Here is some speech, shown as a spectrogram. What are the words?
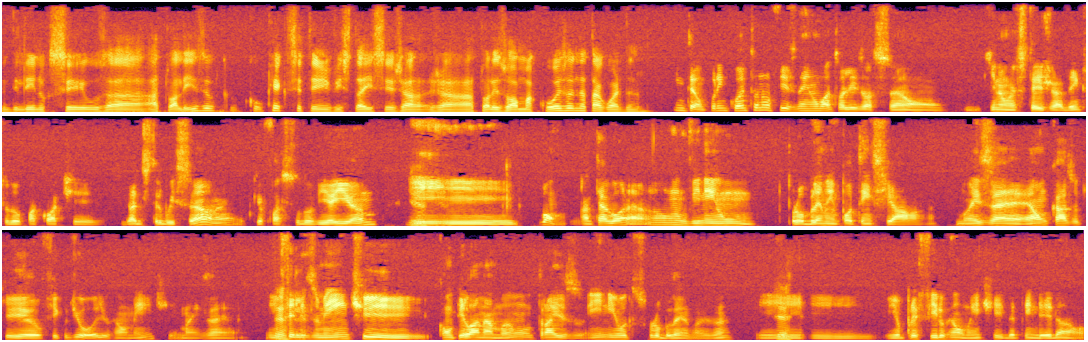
de Linux você usa atualize. O, o que é que você tem visto daí? Você já, já atualizou alguma coisa ou ainda está aguardando? Então, por enquanto eu não fiz nenhuma atualização que não esteja dentro do pacote da distribuição, né? Porque eu faço tudo via YAM. Uhum. E, bom, até agora não, não vi nenhum problema em potencial. Né? Mas é, é um caso que eu fico de olho, realmente. Mas é, infelizmente, compilar na mão traz N outros problemas, né? E, é. e, eu prefiro realmente depender da,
